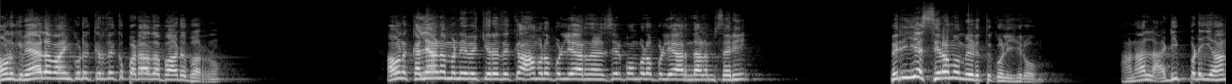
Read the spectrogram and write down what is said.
அவனுக்கு வேலை வாங்கி கொடுக்கறதுக்கு படாத பாடுபடுறோம் அவனை கல்யாணம் பண்ணி வைக்கிறதுக்கு ஆம்பளை பிள்ளையாக இருந்தாலும் சரி பொம்பளை பிள்ளையாக இருந்தாலும் சரி பெரிய சிரமம் எடுத்துக்கொள்கிறோம். ஆனால் அடிப்படையான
